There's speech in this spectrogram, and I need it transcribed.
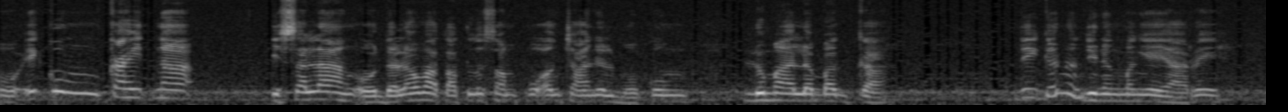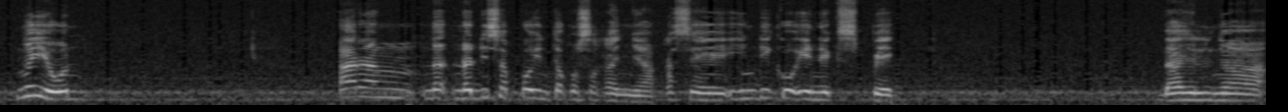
O, eh kung kahit na isa lang o dalawa, tatlo, sampu ang channel mo, kung lumalabag ka, di ganun din ang mangyayari. Ngayon, parang na- na-disappoint ako sa kanya kasi hindi ko in-expect dahil nga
